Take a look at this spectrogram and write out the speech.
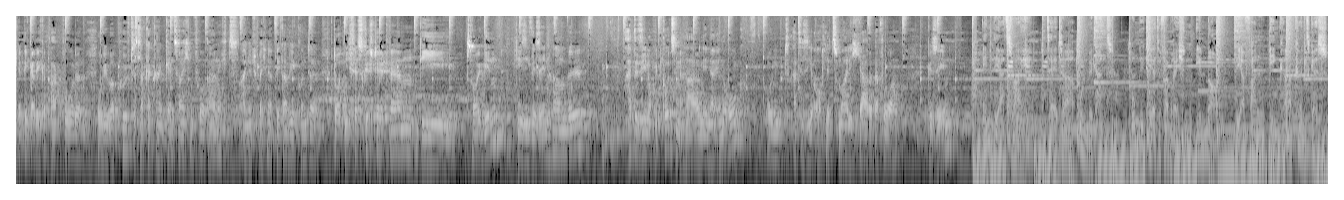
der Pkw geparkt wurde, wurde überprüft. Es lag ja kein Kennzeichen vor, gar nichts. Ein entsprechender Pkw konnte dort nicht festgestellt werden. Die Zeugin, die sie gesehen haben will, hatte sie noch mit kurzen Haaren in Erinnerung und hatte sie auch letztmalig Jahre davor gesehen. NDR 2 Täter unbekannt. Ungeklärte Verbrechen im Norden. Der Fall Inka Köntges.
